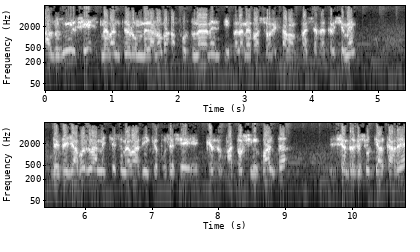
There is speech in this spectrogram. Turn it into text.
Al 2006 me van treure un melanoma, afortunadament, i per la meva sort estava en fase de creixement. Des de llavors la metgessa me va dir que posessi el factor 50 sempre que surti al carrer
